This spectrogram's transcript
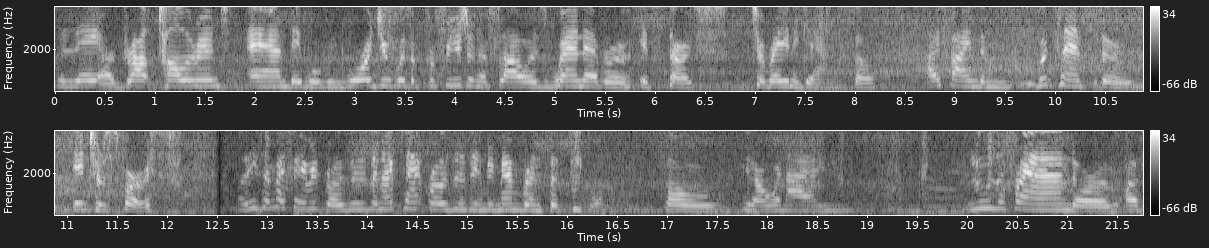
They are drought tolerant and they will reward you with a profusion of flowers whenever it starts to rain again. So I find them good plants to intersperse. Well, these are my favorite roses, and I plant roses in remembrance of people. So, you know, when I lose a friend or a,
